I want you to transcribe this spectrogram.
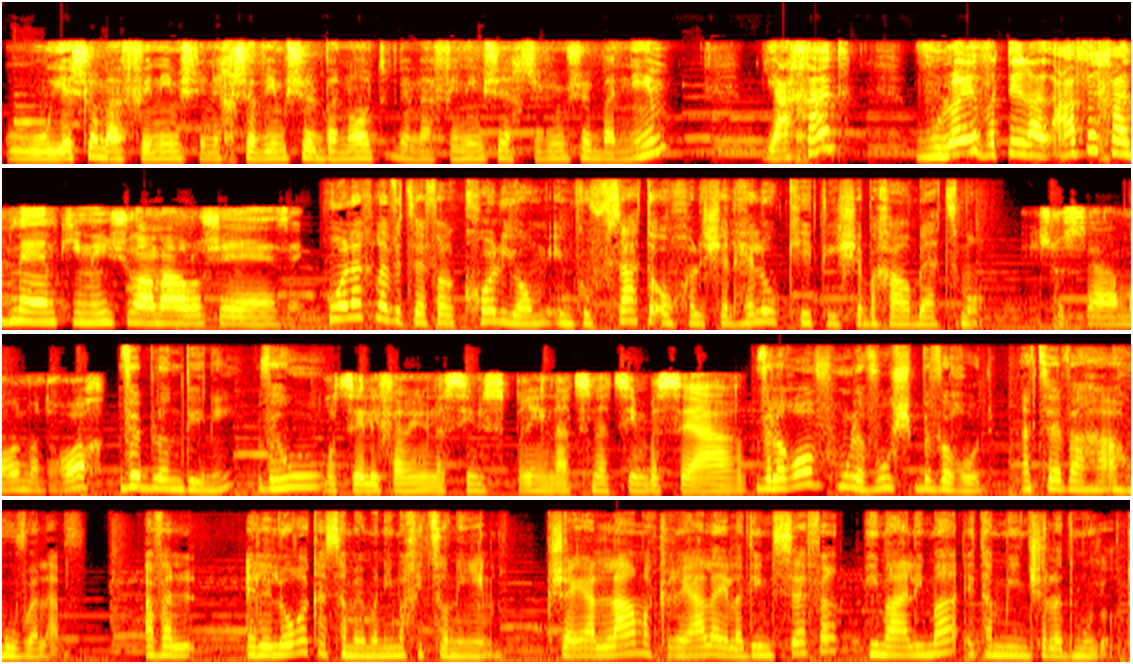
הוא, יש לו מאפיינים שנחשבים של בנות ומאפיינים שנחשבים של בנים, יחד, והוא לא יוותר על אף אחד מהם כי מישהו אמר לו שזה. הוא הולך לבית ספר כל יום עם קופסת אוכל של הלו קיטי שבחר בעצמו. יש לו שיער מאוד מאוד ארוך. ובלונדיני, והוא... רוצה לפעמים לשים ספריי נצנצים בשיער. ולרוב הוא לבוש בוורוד, הצבע האהוב עליו. אבל אלה לא רק הסממנים החיצוניים. כשאיילה מקריאה לילדים ספר, היא מעלימה את המין של הדמויות.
